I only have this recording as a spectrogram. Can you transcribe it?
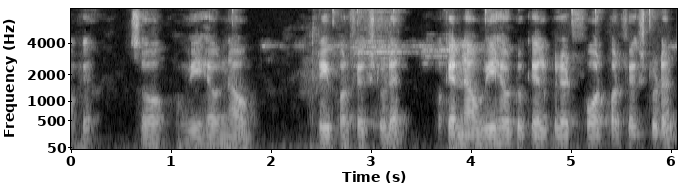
okay? So we have now 3 perfect student. Okay? Now we have to calculate 4 perfect student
